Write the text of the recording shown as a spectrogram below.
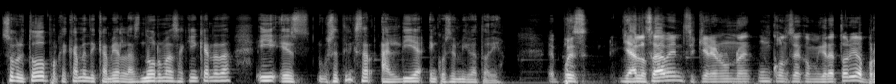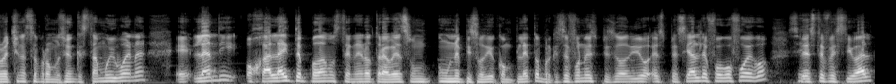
sobre todo porque acaban de cambiar las normas aquí en Canadá y es usted tiene que estar al día en cuestión migratoria. Eh, pues ya lo saben, si quieren una- un consejo migratorio, aprovechen esta promoción que está muy buena. Eh, Landy, ojalá y te podamos tener otra vez un, un episodio completo, porque ese fue un episodio especial de Fuego Fuego, Sí. de este festival.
